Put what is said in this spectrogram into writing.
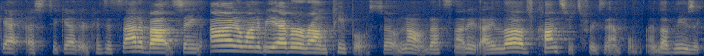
get us together because it's not about saying, I don't want to be ever around people. So, no, that's not it. I love concerts, for example. I love music,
